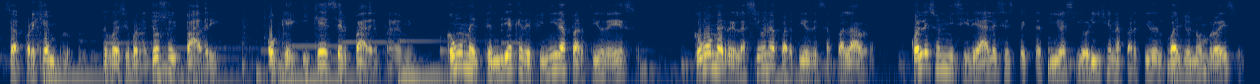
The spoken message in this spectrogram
O sea, por ejemplo, yo puedo decir, bueno, yo soy padre. Ok, ¿y qué es ser padre para mí? ¿Cómo me tendría que definir a partir de eso? ¿Cómo me relaciona a partir de esa palabra? ¿Cuáles son mis ideales, expectativas y origen a partir del cual yo nombro eso?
